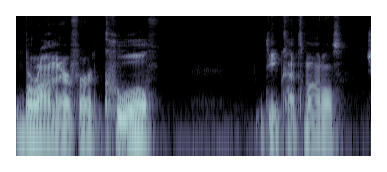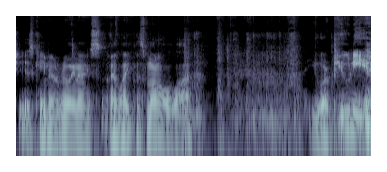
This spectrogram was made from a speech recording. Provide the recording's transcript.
barometer for cool deep cuts models. She just came out really nice. I like this model a lot. You are puny.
